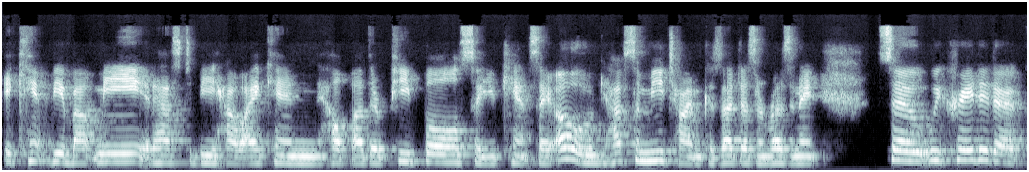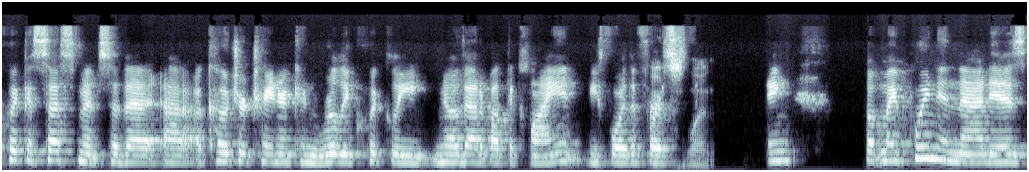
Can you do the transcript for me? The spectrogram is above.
it can't be about me. It has to be how i can help other people. So you can't say oh have some me time because that doesn't resonate. So we created a quick assessment so that uh, a coach or trainer can really quickly know that about the client before the first Excellent. thing. But my point in that is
